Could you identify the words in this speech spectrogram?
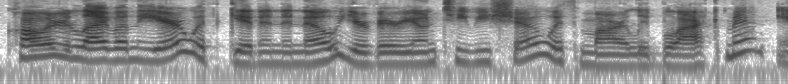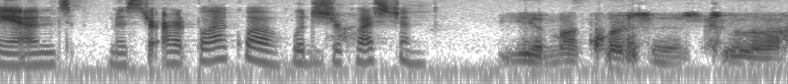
Caller, you're live on the air with Get In to Know, your very own TV show with Marley Blackman and Mr. Art Blackwell. What is your question? Yeah, my question is to uh,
